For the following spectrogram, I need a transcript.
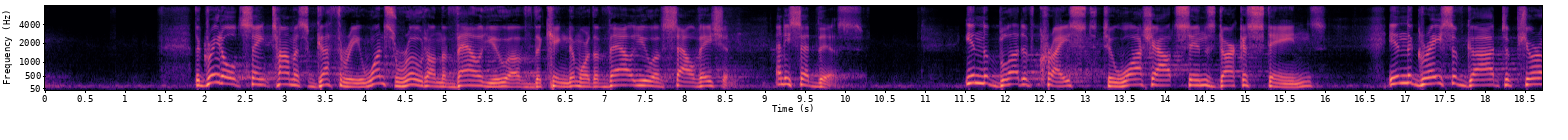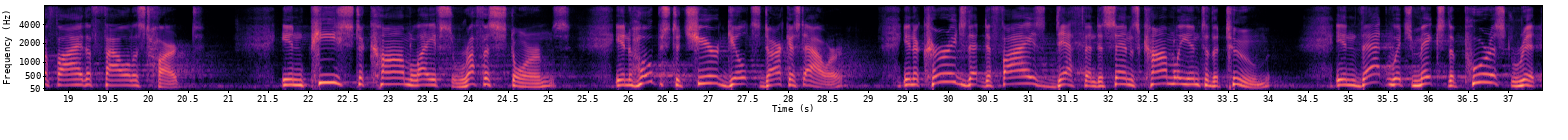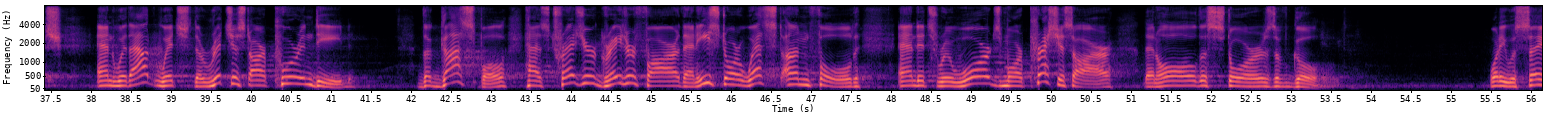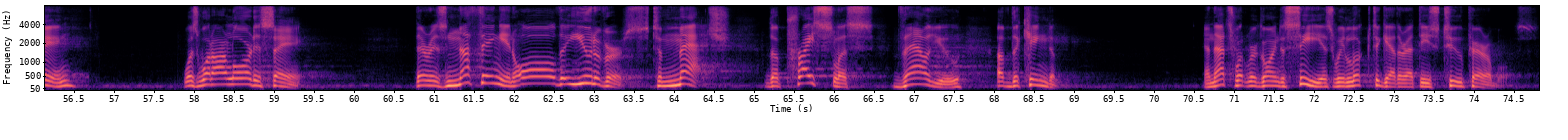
The great old St. Thomas Guthrie once wrote on the value of the kingdom or the value of salvation. And he said this In the blood of Christ to wash out sin's darkest stains, in the grace of God to purify the foulest heart, in peace to calm life's roughest storms, in hopes to cheer guilt's darkest hour, in a courage that defies death and descends calmly into the tomb, in that which makes the poorest rich and without which the richest are poor indeed, the gospel has treasure greater far than east or west unfold, and its rewards more precious are than all the stores of gold. What he was saying was what our Lord is saying. There is nothing in all the universe to match the priceless value of the kingdom. And that's what we're going to see as we look together at these two parables.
